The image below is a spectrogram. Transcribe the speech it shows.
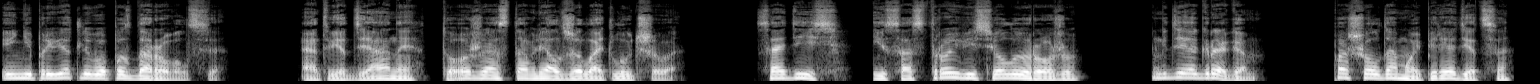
и неприветливо поздоровался. Ответ Дианы тоже оставлял желать лучшего. «Садись и сострой веселую рожу». «Где Грегом?» «Пошел домой переодеться».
